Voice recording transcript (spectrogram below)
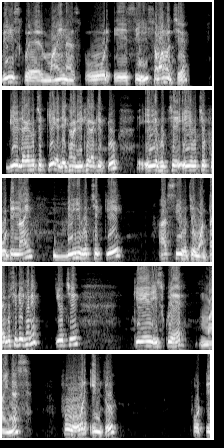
b square minus four a c সমান হচ্ছে বি এর জায়গায় হচ্ছে কে যেখানে লিখে রাখি একটু এ হচ্ছে এ হচ্ছে ফোরটি নাইন বি হচ্ছে কে আর সি হচ্ছে ওয়ান তাই বসিয়ে দিই এখানে কি হচ্ছে k square minus four into forty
